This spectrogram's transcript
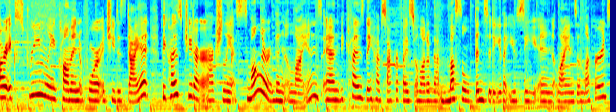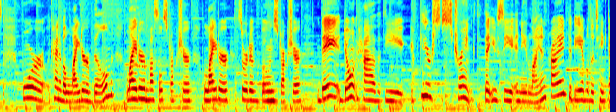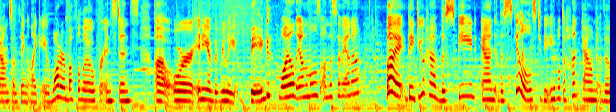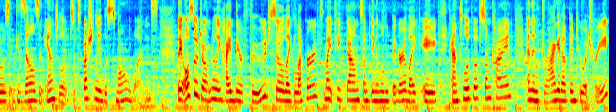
are extremely common for a cheetah's diet because cheetah are actually smaller than lions and because they have sacrificed a lot of that muscle density that you see in lions and leopards for kind of a lighter build, lighter muscle structure, lighter sort of bone structure, they don't have the fierce strength that you see in a lion pride to be able to take down something like a water buffalo, for instance, uh, or any of the really big wild animals on the savannah. But they do have the speed and the skills to be able to hunt down those gazelles and antelopes, especially the small ones. They also don't really hide their food, so like leopards might take down something a little bigger like a antelope of some kind and then drag it up into a tree.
